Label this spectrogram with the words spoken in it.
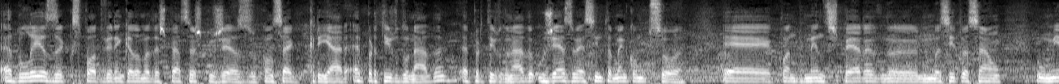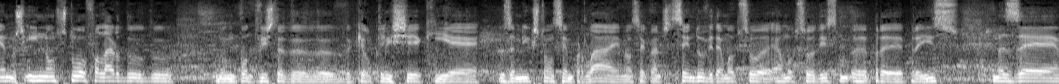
A beleza que se pode ver em cada uma das peças que o Gesso consegue criar a partir do nada, a partir do nada, o Gesso é assim também como pessoa. É quando menos espera, numa situação o menos, e não estou a falar do, do, de um ponto de vista de, de, daquele clichê que é os amigos estão sempre lá e não sei quantos, sem dúvida é uma pessoa, é uma pessoa disso, eh, para, para isso, mas é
